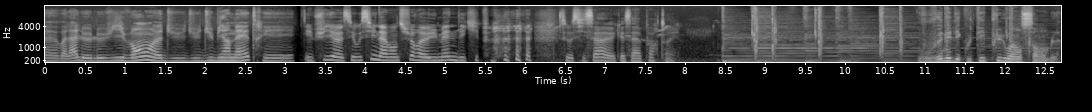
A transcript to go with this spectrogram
euh, voilà, le, vivant, euh, du, bien-être. Et... et puis, euh, c'est aussi une aventure humaine d'équipe. c'est aussi ça que ça apporte. Vous venez d'écouter Plus loin ensemble,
